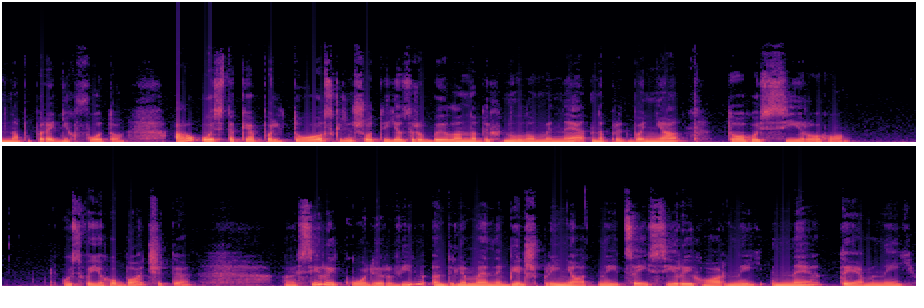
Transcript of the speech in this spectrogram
на попередніх фото. А ось таке пальто, скріншоти я зробила, надихнуло мене на придбання того сірого. Ось ви його бачите. Е, Сірий колір, він для мене більш прийнятний. Цей сірий гарний, не темний.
